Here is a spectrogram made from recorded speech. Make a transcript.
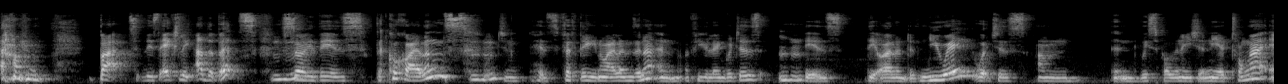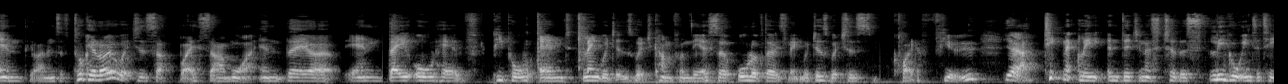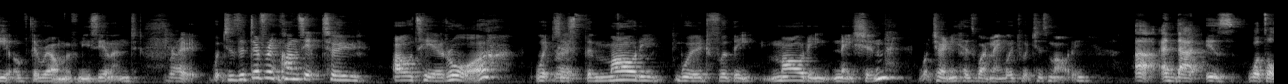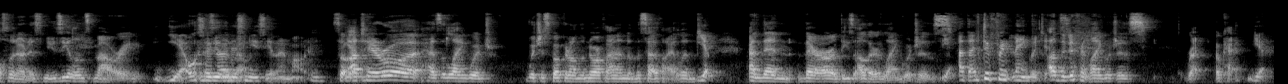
Um, but there's actually other bits. Mm-hmm. So there's the Cook Islands, which has 15 islands in it and a few languages. Mm-hmm. There's the island of Niue, which is um, in West Polynesia near Tonga, and the islands of Tokelau, which is up by Samoa, and they are and they all have people and languages which come from there. So all of those languages, which is quite a few, Yeah. are technically indigenous to this legal entity of the realm of New Zealand Right. which is a different concept to Aotearoa, which is the Maori word for the Maori nation, which only has one language, which is Maori. Uh, and that is what's also known as New Zealand's Maori. Yeah, also New Zealand known as Maori. New Zealand Maori. So yeah. Aotearoa has a language which is spoken on the North Island and the South Island. Yep. And then there are these other languages. Yeah, other different languages. Other different languages. Right. Okay. yeah.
